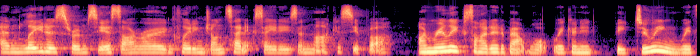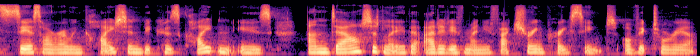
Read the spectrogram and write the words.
and leaders from CSIRO, including John Sanaxides and Marcus Zipper. I'm really excited about what we're going to be doing with CSIRO in Clayton because Clayton is undoubtedly the additive manufacturing precinct of Victoria.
